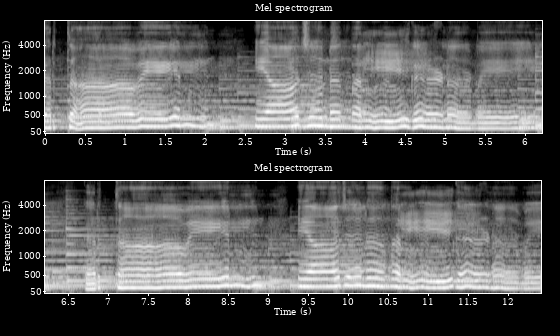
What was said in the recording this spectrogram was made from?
കർത്താവേ യാചന നൽകണമേ. കർത്താവേ യാചന നൽകണമേ.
